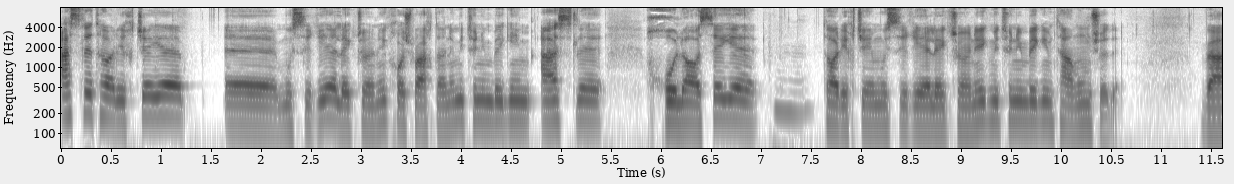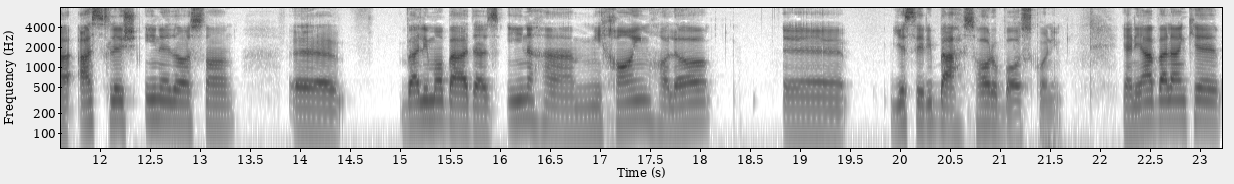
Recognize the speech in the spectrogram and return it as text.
اصل تاریخچه موسیقی الکترونیک خوشبختانه می‌تونیم بگیم اصل خلاصه تاریخچه موسیقی الکترونیک می‌تونیم بگیم تموم شده. و اصلش اینه داستان ولی ما بعد از این هم می‌خوایم حالا یه سری بحث ها رو باز کنیم. یعنی اولا که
